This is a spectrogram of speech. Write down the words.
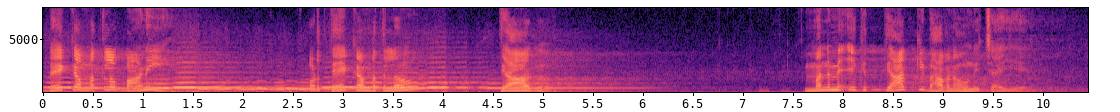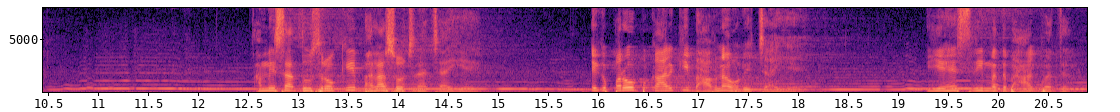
बे का मतलब वाणी और ते का मतलब त्याग। मन में एक त्याग की भावना होनी चाहिए। हमेशा दूसरों के भला सोचना चाहिए। एक परोपकार की भावना होनी चाहिए। यह है श्रीमद् भागवत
